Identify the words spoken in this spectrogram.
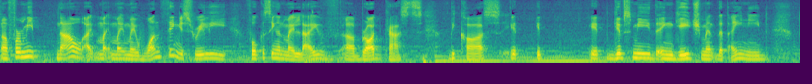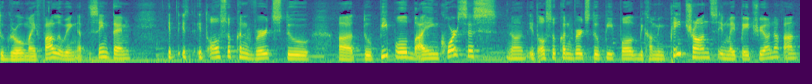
uh, for me now, I, my, my, my one thing is really focusing on my live uh, broadcasts because it, it it gives me the engagement that I need to grow my following. At the same time, it, it, it also converts to uh, to people buying courses you know it also converts to people becoming patrons in my patreon account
